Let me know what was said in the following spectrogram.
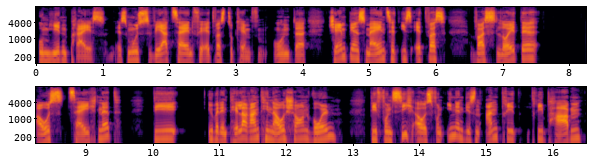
um jeden Preis. Es muss wert sein, für etwas zu kämpfen. Und äh, Champions Mindset ist etwas, was Leute auszeichnet, die über den Tellerrand hinausschauen wollen, die von sich aus, von innen diesen Antrieb haben,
